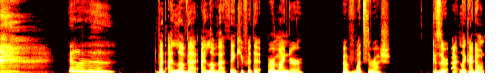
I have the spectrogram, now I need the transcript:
Uh, but I love that. I love that. Thank you for the reminder of what's the rush. Because there, I- like, I don't,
